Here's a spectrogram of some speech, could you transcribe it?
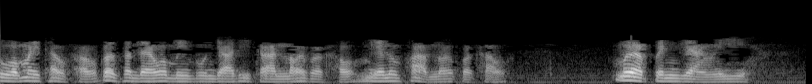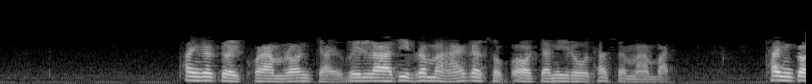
ตัวไม่เท่าเขา ก็แสดงว่ามีบุญญาธิการน้อยกว่าเขา มีอนุภาพน้อยกว่าเขา เมื่อเป็นอย่างนี้ ท่านก็เกิดความร้อนใจ เวลาที่พระมหากระสบออกจากนิโรธสมาบัติ ท่านก็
